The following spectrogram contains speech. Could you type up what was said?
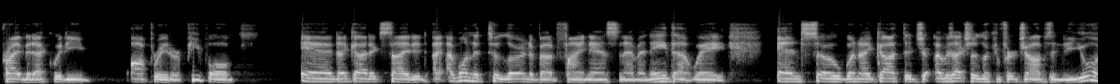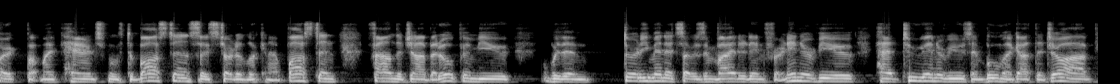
private equity operator people and I got excited. I, I, wanted to learn about finance and M and A that way. And so when I got the I was actually looking for jobs in New York, but my parents moved to Boston, so I started looking at Boston. Found the job at OpenView. Within 30 minutes, I was invited in for an interview. Had two interviews, and boom, I got the job.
